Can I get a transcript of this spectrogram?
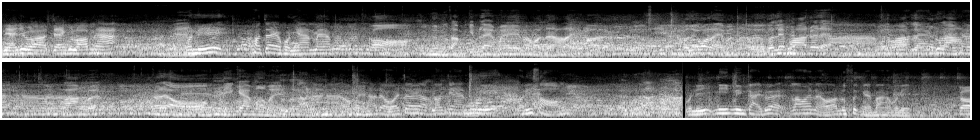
เนี่ยอยู่กับแจงกุลอฟนะฮะ วันนี้พอใจกับผลงานไหมครับ ก็หนึ่งสามเกมแรกไม่ไม่พอใจเท่าไหร่ก็เขาเรียกว่าอะไรมันเออก็เล่นพลาดด้วยแหละอ่าเล่นพลาดเรื่องข้างล่างด้วยอ่าข้างล่างด้วยก็เดี๋ยวพรุ่งนี้แก้มือใหม่นะฮะโอเคครับเดี๋ยวไว้เจอกับน้องแกนพรุ่งนี้วันที่2วันนี้มีหนึ่งไก่ด้วยเล่าให้หน่อยว่ารู้สึกไงบ้างครับวันนี้ ก็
